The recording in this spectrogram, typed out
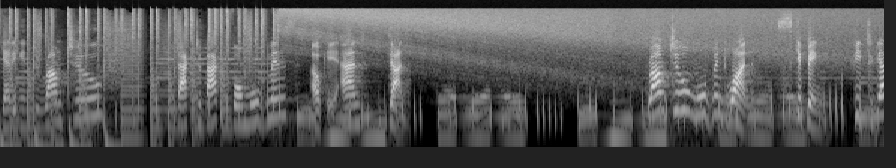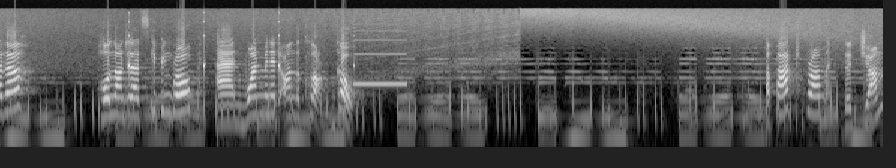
Getting into round two. Back to back, four movements. Okay, and done. Round two, movement one. Skipping. Feet together. Hold on to that skipping rope. And one minute on the clock. Go. Apart from the jump,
